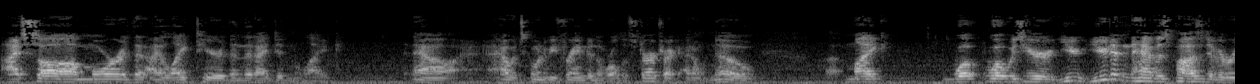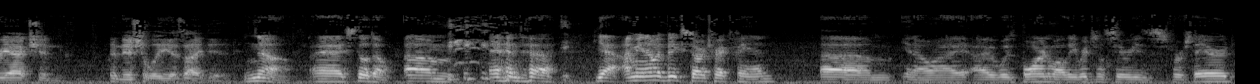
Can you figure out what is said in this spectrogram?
I saw more that I liked here than that I didn't like. Now, how it's going to be framed in the world of Star Trek, I don't know. Uh, Mike, what what was your you you didn't have as positive a reaction initially as I did. No, I still don't. Um, and uh, yeah, I mean, I'm a big Star Trek fan. Um, you know, I, I was born while the original series first aired.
